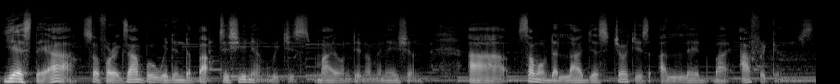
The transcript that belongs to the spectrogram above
Yes, they are. So, for example, within the Baptist Union, which is my own denomination, uh, some of the largest churches are led by Africans.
